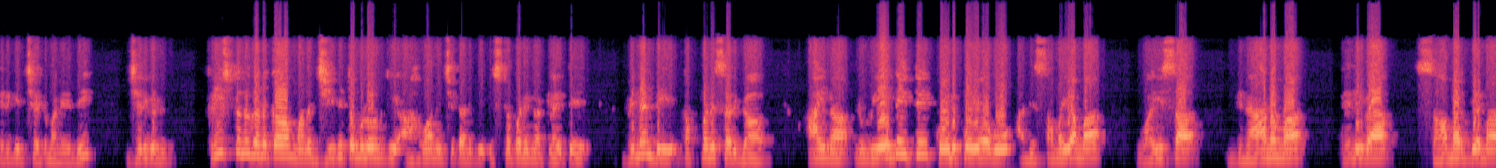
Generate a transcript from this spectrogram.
తిరిగిచ్చేయటం అనేది జరిగినది. క్రీస్తును గనక మన జీవితంలోనికి ఆహ్వానించడానికి ఇష్టపడినట్లయితే వినండి తప్పనిసరిగా ఆయన నువ్వు ఏదైతే కోల్పోయావో అది సమయమా? వయసా? జ్ఞానమా? తెలివా సామర్థ్యమా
